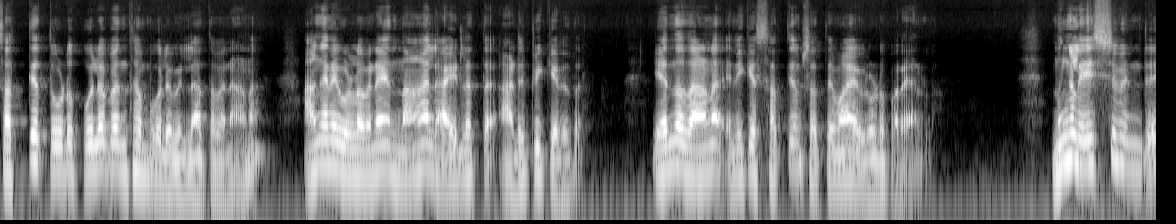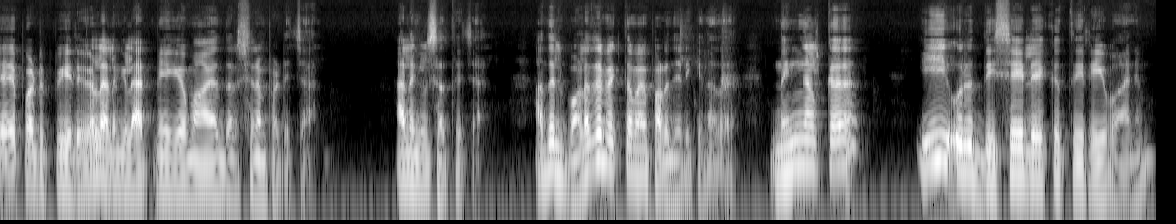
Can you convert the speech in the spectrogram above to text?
സത്യത്തോട് പുലബന്ധം പോലുമില്ലാത്തവനാണ്. അങ്ങനെയുള്ളവനെ നാലയലത്ത് അടുപ്പിക്കരുത് എന്നതാണ് എനിക്ക് സത്യം സത്യമായി അവരോട് പറയാനുള്ളത്. നിങ്ങൾ യേശുവിന്റെ പഠിപ്പീരുകൾ അല്ലെങ്കിൽ ആത്മീയമായ ദർശനം പഠിച്ചാൽ അല്ലെങ്കിൽ ശ്രദ്ധിച്ചാൽ അതിൽ വളരെ വ്യക്തമായി പറഞ്ഞിരിക്കുന്നത് നിങ്ങൾക്ക് ഈ ഒരു ദിശയിലേക്ക് തിരിയുവാനും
